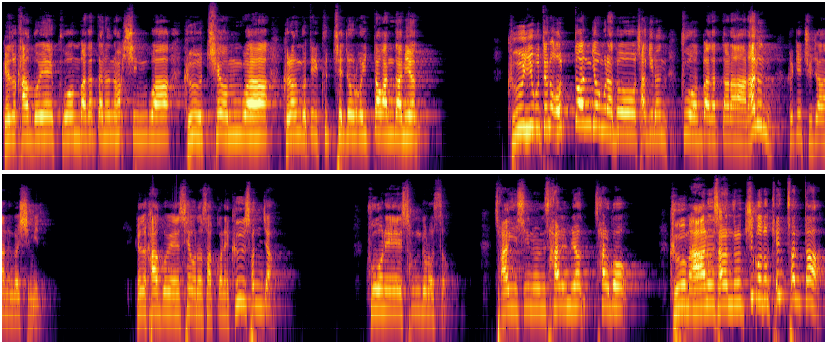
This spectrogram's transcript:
그래서 과거에 구원받았다는 확신과 그 체험과 그런 것들이 구체적으로 있다고 한다면 그 이후부터는 어떠한 경우라도 자기는 구원받았다라는 그렇게 주장하는 것입니다. 그래서 과거의 세월호 사건의 그 선장, 구원의 성도로서 자기 신은 살면 살고 그 많은 사람들은 죽어도 괜찮다.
